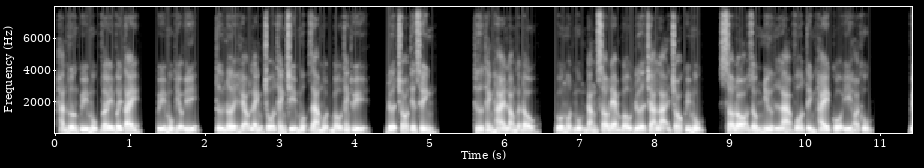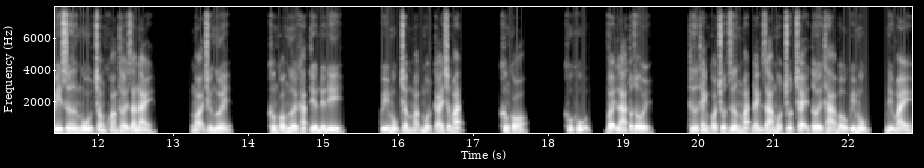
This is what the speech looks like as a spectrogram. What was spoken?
Hắn hướng quý mục vây vây tay, quý mục hiểu ý, từ nơi hẻo lánh chỗ thanh chỉ múc ra một bầu thanh thủy, đưa cho tiên sinh. Thư thánh hài lòng gật đầu, uống một ngụm đằng sau đem bầu đưa trả lại cho quý mục, sau đó giống như là vô tình hay cố ý hỏi khục. Vi sư ngủ trong khoảng thời gian này? Ngoại trừ ngươi. Không có người khác tiến đến đi. Quý mục trầm mặc một cái trước mắt. Không có. Khu khu, vậy là tốt rồi thư thánh có chút dương mắt đánh giá một chút chạy tới thả bầu quý mục nếu mày,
